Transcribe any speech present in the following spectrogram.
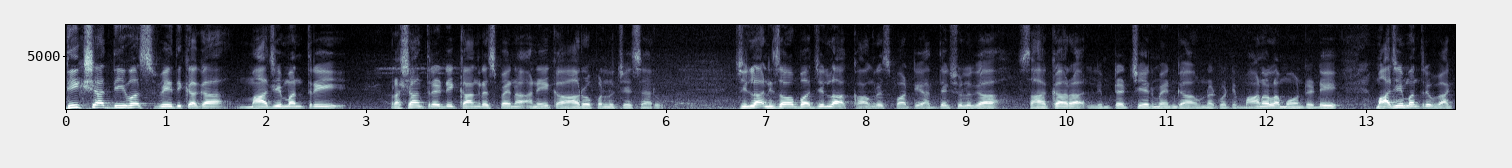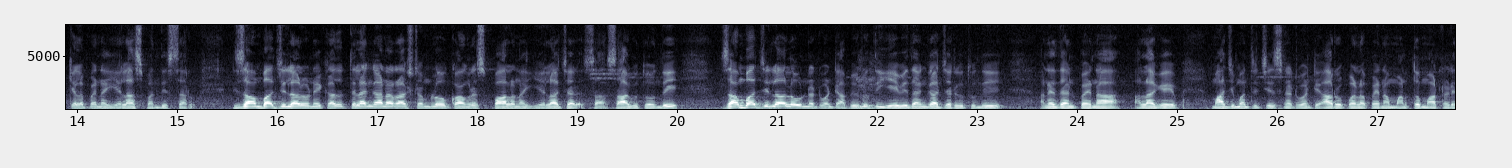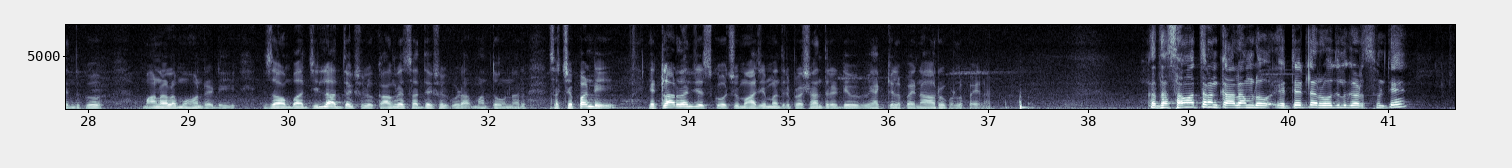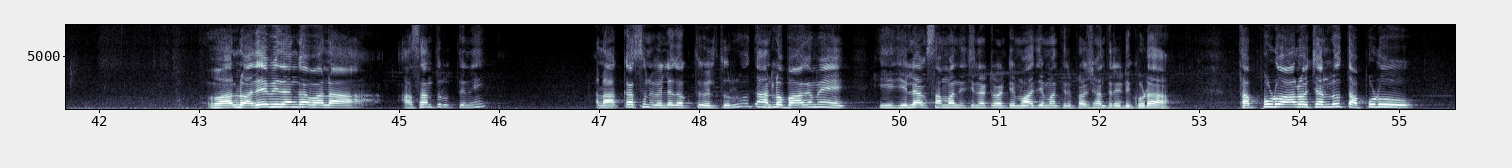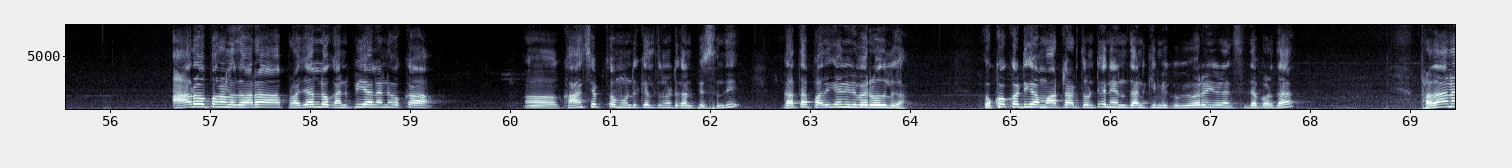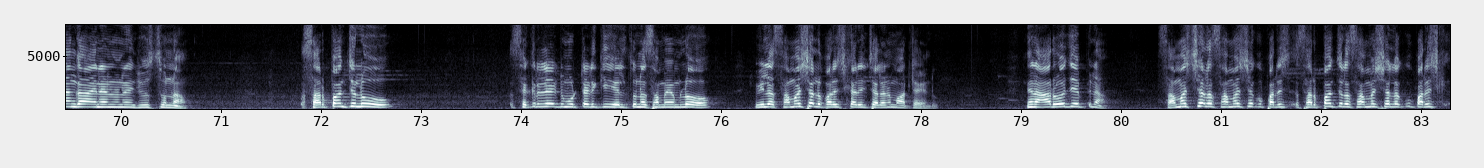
దీక్షా దివస్ వేదికగా మాజీ మంత్రి ప్రశాంత్ రెడ్డి కాంగ్రెస్ పైన అనేక ఆరోపణలు చేశారు. జిల్లా నిజామాబాద్ జిల్లా కాంగ్రెస్ పార్టీ అధ్యక్షులుగా సహకార లిమిటెడ్ చైర్మన్గా ఉన్నటువంటి మానల మోహన్ రెడ్డి మాజీ మంత్రి వ్యాఖ్యలపైన ఎలా స్పందిస్తారు? నిజామాబాద్ జిల్లాలోనే కాదు తెలంగాణ రాష్ట్రంలో కాంగ్రెస్ పాలన ఎలా సా- సాగుతోంది? నిజామాబాద్ జిల్లాలో ఉన్నటువంటి అభివృద్ధి ఏ విధంగా జరుగుతుంది అనే దానిపైన అలాగే మాజీ మంత్రి చేసినటువంటి ఆరోపణలపైన మనతో మాట్లాడేందుకు మానాల మోహన్ రెడ్డి. నిజామాబాద్ జిల్లా అధ్యక్షులు కాంగ్రెస్ అధ్యక్షులు కూడా మనతో ఉన్నారు. సార్ చెప్పండి ఎట్లా అర్థం చేసుకోవచ్చు మాజీ మంత్రి ప్రశాంత్ రెడ్డి వ్యాఖ్యలపైన ఆరోపణలపైన గత సంవత్సరం కాలంలో ఎట్టెట్ల రోజులు గడుస్తుంటే వాళ్ళు అదేవిధంగా వాళ్ళ అసంతృప్తిని వాళ్ళ అక్కస్సును వెళ్ళగక్కుతూ వెళ్తున్నారు దాంట్లో భాగమే ఈ జిల్లాకు సంబంధించినటువంటి మాజీ మంత్రి ప్రశాంత్ రెడ్డి కూడా తప్పుడు ఆలోచనలు తప్పుడు ఆరోపణల ద్వారా ప్రజల్లో కనిపించాలని ఒక కాన్సెప్ట్తో ముందుకెళ్తున్నట్టు కనిపిస్తుంది. గత పదిహేను ఇరవై రోజులుగా ఒక్కొక్కటిగా మాట్లాడుతుంటే నేను దానికి మీకు వివరించడానికి సిద్ధపడదా ప్రధానంగా ఆయనను నేను చూస్తున్నా. సర్పంచులు సెక్రటరేట్ ముట్టడికి వెళ్తున్న సమయంలో వీళ్ళ సమస్యలు పరిష్కరించాలని మాట్లాడాడు. నేను ఆ రోజు చెప్పిన సమస్యల సమస్యకు పరిష్ సర్పంచుల సమస్యలకు పరిష్క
